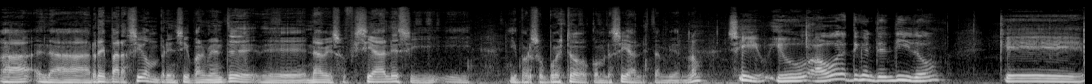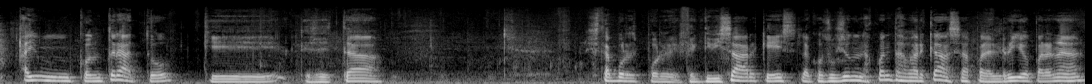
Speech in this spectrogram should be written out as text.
a la reparación principalmente de, naves oficiales y, y- y, por supuesto comerciales también, ¿no? Sí, y ahora tengo entendido que hay un contrato que les está está por, por efectivizar, que es la construcción de unas cuantas barcazas para el río Paraná,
